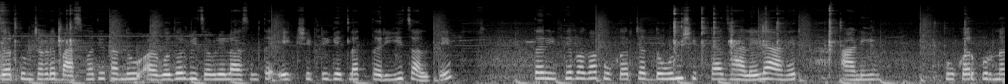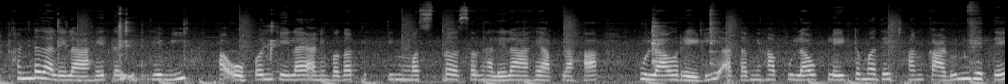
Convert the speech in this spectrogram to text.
जर तुमच्याकडे बासमती तांदूळ अगोदर भिजवलेला असेल तर एक शिट्टी घेतलात तरीही चालते. तर इथे बघा कुकरच्या दोन शिट्ट्या झालेल्या आहेत आणि कुकर पूर्ण थंड झालेला आहे. तर इथे मी हा ओपन केला आहे आणि बघा किती मस्त असा झालेला आहे आपला हा पुलाव रेडी. आता मी हा पुलाव प्लेटमध्ये छान काढून घेते.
